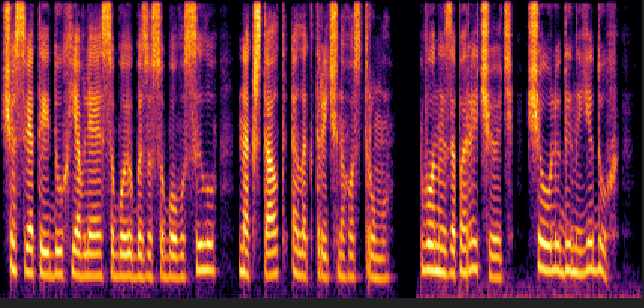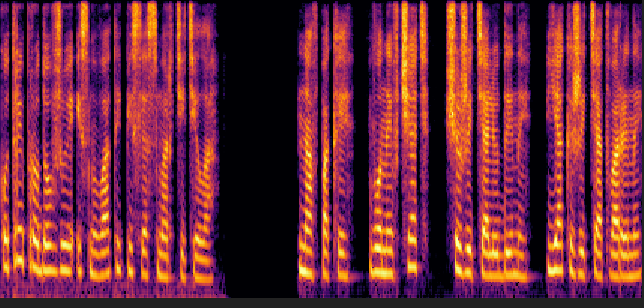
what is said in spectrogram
що Святий Дух являє собою безособову силу на кшталт електричного струму. Вони заперечують, що у людини є дух, котрий продовжує існувати після смерті тіла. Навпаки, вони вчать, що життя людини, як і життя тварини,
